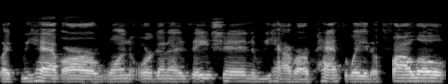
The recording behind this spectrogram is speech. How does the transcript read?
Like we have our one organization, we have our pathway to follow.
